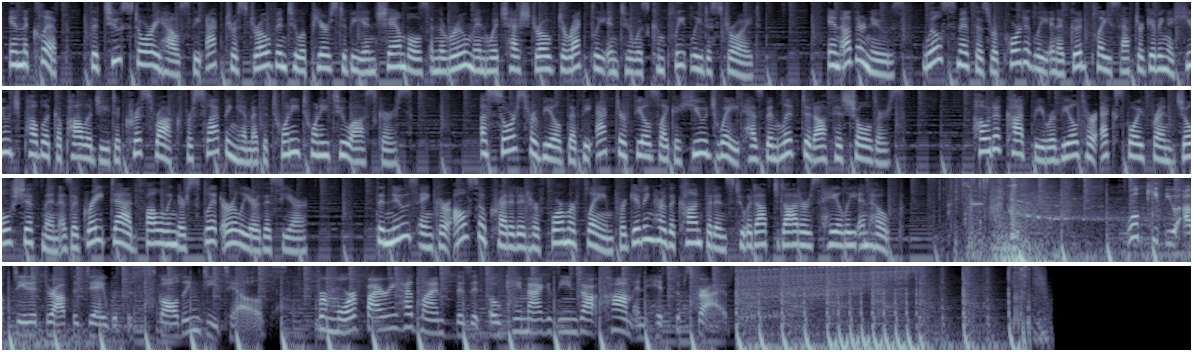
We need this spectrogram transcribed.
In the clip, the two-story house the actress drove into appears to be in shambles and the room in which Heche drove directly into was completely destroyed. In other news, Will Smith is reportedly in a good place after giving a huge public apology to Chris Rock for slapping him at the 2022 Oscars. A source revealed that the actor feels like a huge weight has been lifted off his shoulders. Hoda Kotb revealed her ex-boyfriend Joel Schiffman as a great dad following their split earlier this year. The news anchor also credited her former flame for giving her the confidence to adopt daughters Haley and Hope. We'll keep you updated throughout the day with the scalding details. For more fiery headlines, visit okmagazine.com and hit subscribe.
